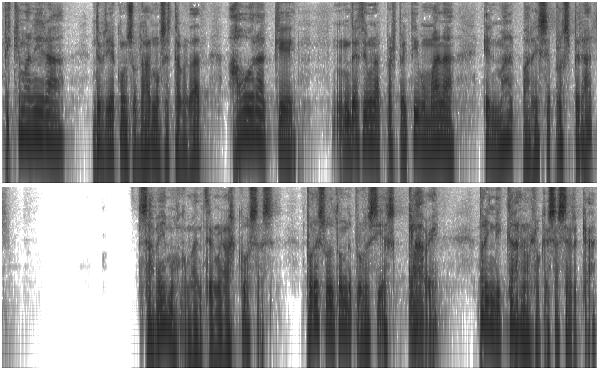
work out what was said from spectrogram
¿De qué manera debería consolarnos esta verdad ahora que desde una perspectiva humana el mal parece prosperar? Sabemos cómo determinar las cosas. Por eso el don de profecía es clave para indicarnos lo que se acerca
